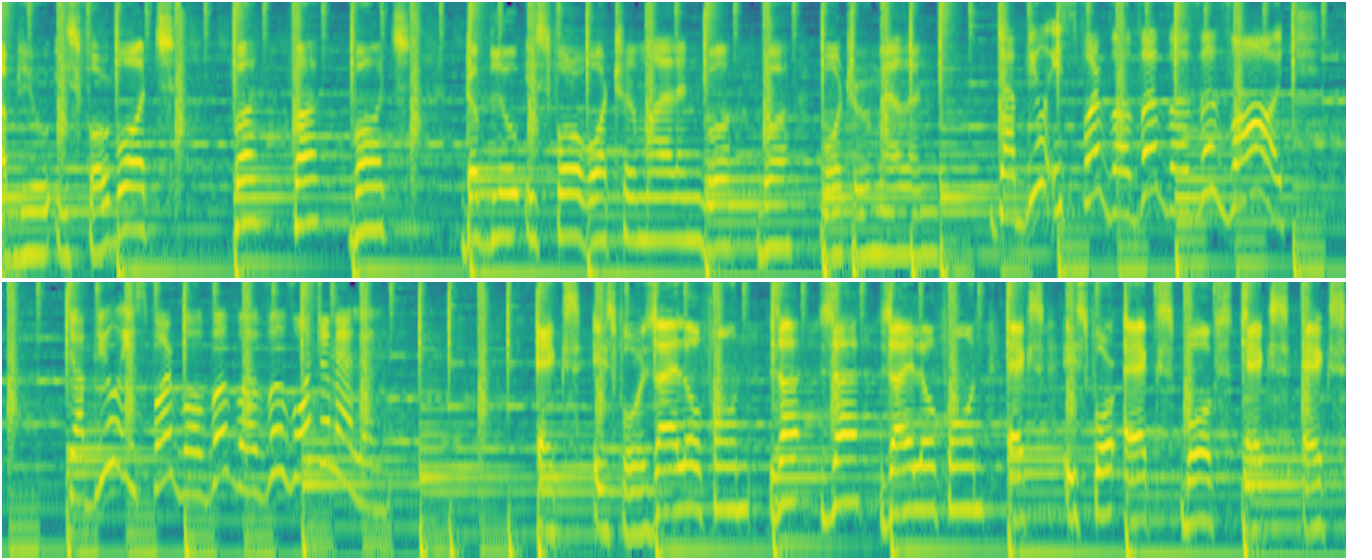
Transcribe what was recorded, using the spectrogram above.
W is for watch, va va watch. W is for watermelon, va va watermelon. W is for v v v v watch. W is for v v v v watermelon. X is for xylophone, za za xylophone. X is for Xbox, X X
